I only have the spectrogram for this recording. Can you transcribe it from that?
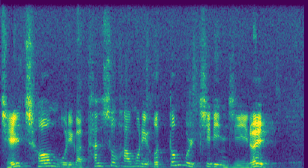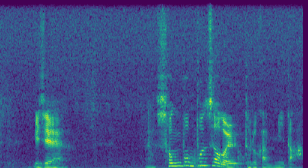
제일 처음 우리가 탄수화물이 어떤 물질인지를 이제 성분 분석을 들어갑니다.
